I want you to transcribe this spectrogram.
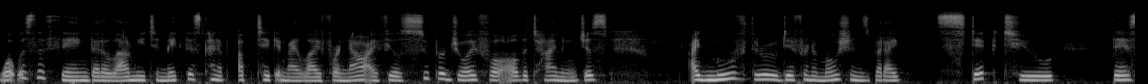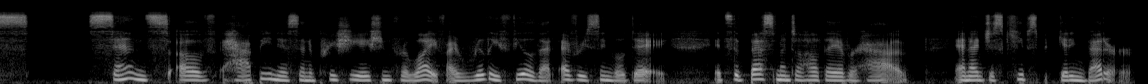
what was the thing that allowed me to make this kind of uptick in my life where now I feel super joyful all the time and just I move through different emotions, but I stick to this sense of happiness and appreciation for life. I really feel that every single day. It's the best mental health I ever had, and it just keeps getting better.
